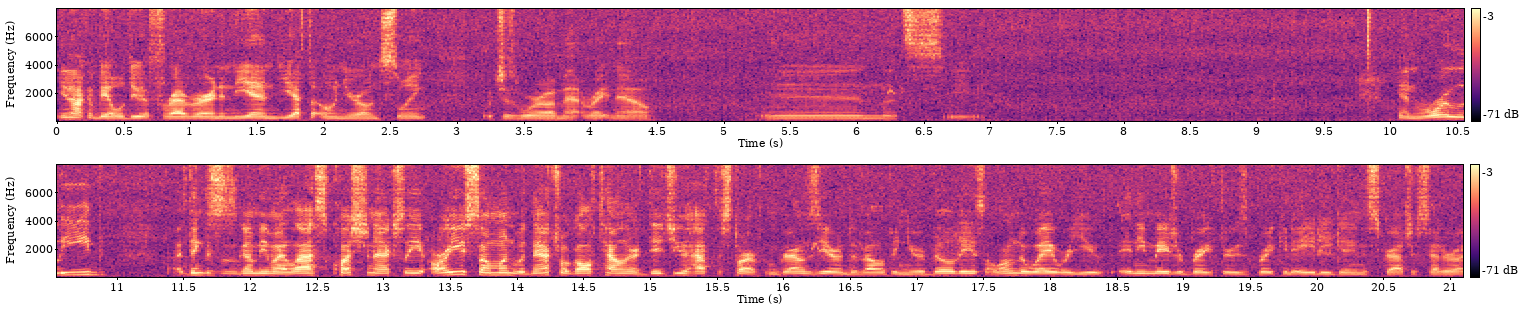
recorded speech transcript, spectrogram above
you're not gonna be able to do it forever. And in the end, you have to own your own swing, which is where I'm at right now. And let's see. And Roy Lieb I think this is going to be my last question actually. Are you someone with natural golf talent or did you have to start from ground zero in developing your abilities? Along the way, were you any major breakthroughs, breaking 80, getting the scratch, etc.?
